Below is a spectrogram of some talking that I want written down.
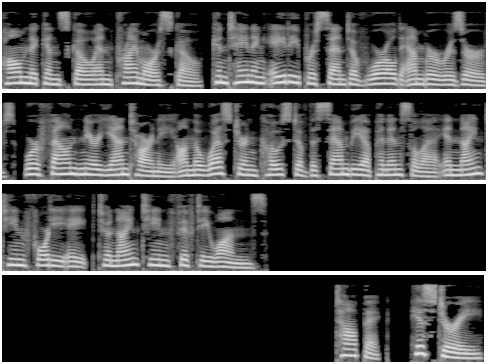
Palmnikinsko and Primorsko, containing 80% of world amber reserves, were found near Yantarni on the western coast of the Sambia Peninsula in 1948–1951s. History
